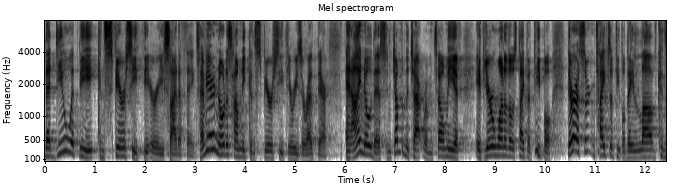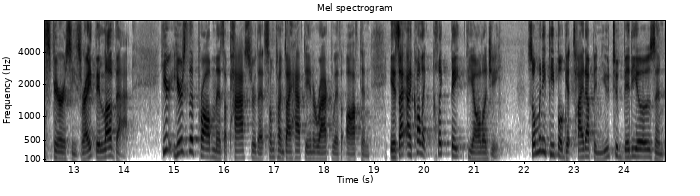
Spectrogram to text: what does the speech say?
that deal with the conspiracy theory side of things. Have you ever noticed how many conspiracy theories are out there? And I know this, and jump in the chat room and tell me if, if you're one of those type of people. There are certain types of people, they love conspiracies, right? They love that. Here, here's the problem as a pastor that sometimes I have to interact with often is I, I call it clickbait theology. So many people get tied up in YouTube videos and,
